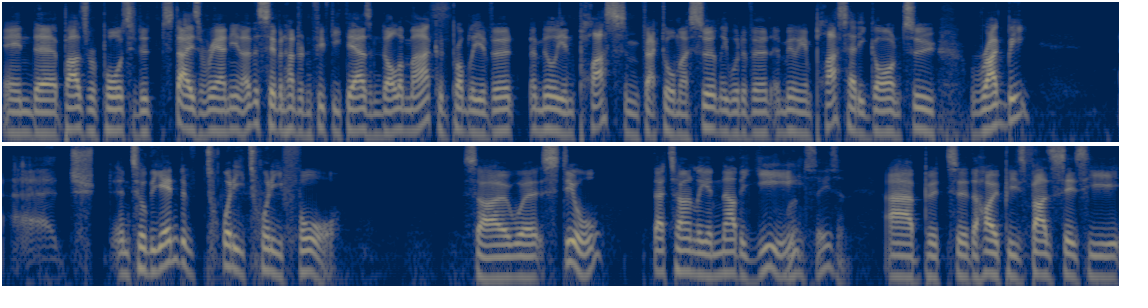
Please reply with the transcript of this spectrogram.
And uh, Buzz reports that it stays around, you know, the seven hundred and fifty thousand dollar mark. Could probably have earned a million plus. In fact, almost certainly would have earned a million plus had he gone to rugby uh, tr- until the end of twenty twenty four. So uh, still, that's only another year. One season. Uh, but uh, the hope is Buzz says here,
